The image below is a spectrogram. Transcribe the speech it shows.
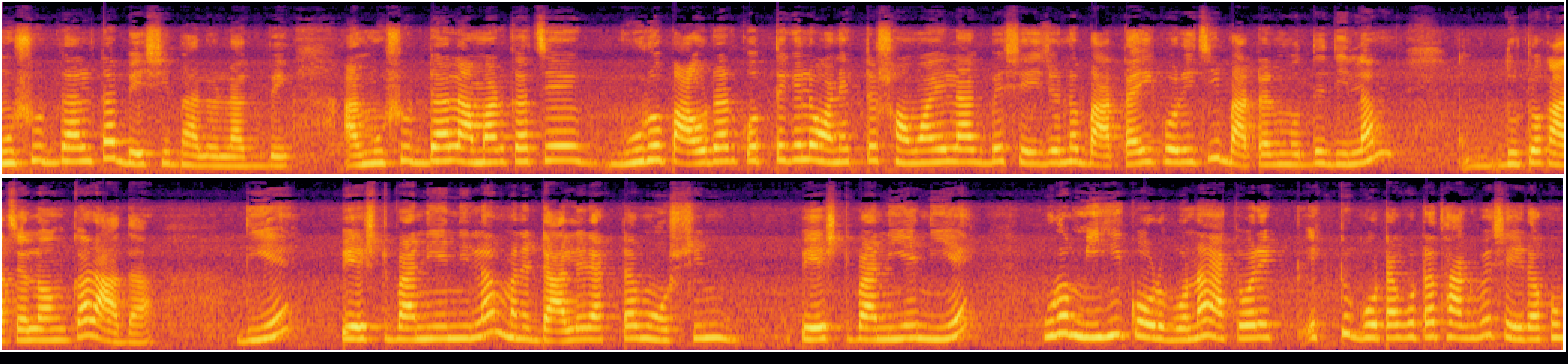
মুসুর ডালটা বেশি ভালো লাগবে। আর মুসুর ডাল আমার কাছে গুঁড়ো পাউডার করতে গেলে অনেকটা সময় লাগবে, সেই জন্য বাটাই করেছি। বাটার মধ্যে দিলাম দুটো কাঁচা লঙ্কার আদা দিয়ে পেস্ট বানিয়ে নিলাম। মানে ডালের একটা মসৃণ পেস্ট বানিয়ে নিয়ে পুরো মিহি করব না, একেবারে একটু গোটা গোটা থাকবে সেই রকম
